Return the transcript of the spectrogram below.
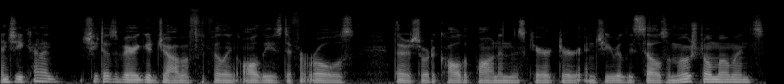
and she kind of she does a very good job of fulfilling all these different roles that are sort of called upon in this character, and she really sells emotional moments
